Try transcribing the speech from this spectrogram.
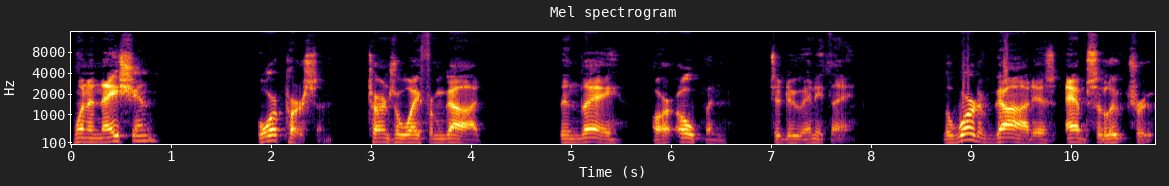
When a nation or person turns away from God, then they are open to do anything. The Word of God is absolute truth.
